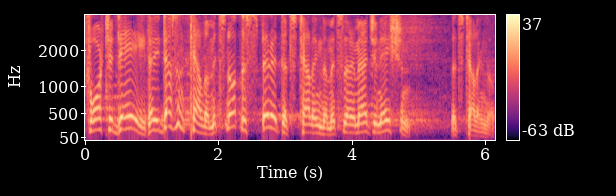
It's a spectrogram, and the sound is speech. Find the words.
for today that He doesn't tell them. It's not the Spirit that's telling them, it's their imagination that's telling them.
